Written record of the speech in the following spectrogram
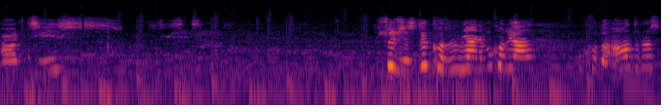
artist. Sucesinde kodun yani bu kodu bu kodu aldınız.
